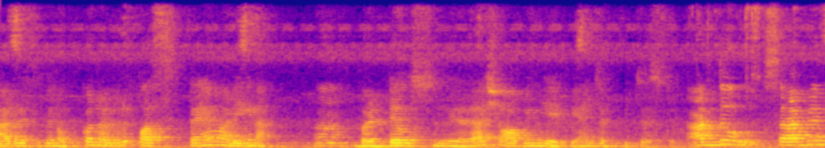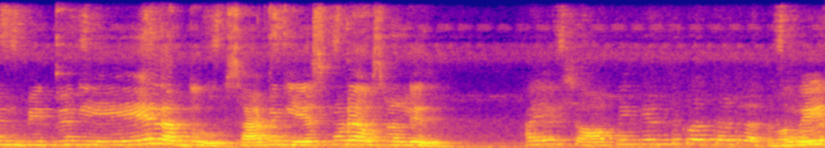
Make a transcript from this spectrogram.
ఆ డ్రెస్ ఇప్పి ఒక్కటి అడగలేదు ఫస్ట్ టైం అడిగిన. బర్త్డే వస్తుంది కదా షాపింగ్ చేపి అని చెప్పి జస్ట్ అద్దు షాపింగ్ బిగ్ బిగ్ ఏది అద్దు షాపింగ్ చేసుకుంటే అవసరం లేదు. అయ్యో షాపింగ్ ఎందుకు వద్దంటారు వెయ్యి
